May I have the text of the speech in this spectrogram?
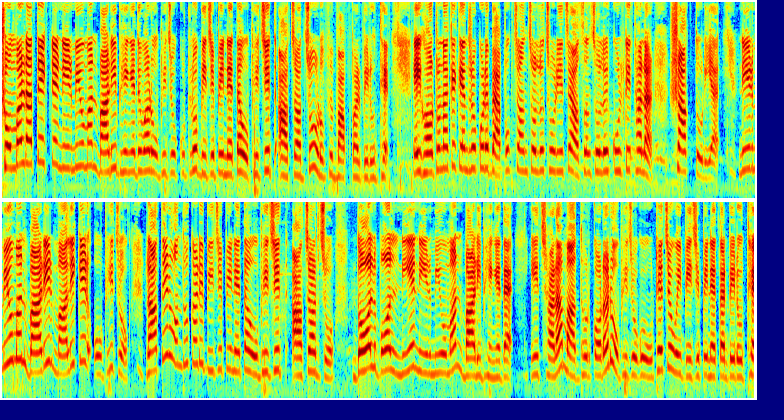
সোমবার রাতে একটি নির্মীয়মান বাড়ি ভেঙে দেওয়ার অভিযোগ উঠল বিজেপি নেতা অভিজিৎ আচার্য ওরফে বাপ্পার বিরুদ্ধে। এই ঘটনাকে কেন্দ্র করে ব্যাপক চাঞ্চল্য ছড়িয়েছে আসানসোলের কুলটি থানার শাকতরিয়ায়। নির্মীয়মান বাড়ির মালিকের অভিযোগ রাতের অন্ধকারে বিজেপি নেতা অভিজিৎ আচার্য দল বল নিয়ে নির্মীয়মান বাড়ি ভেঙে দেয়। এছাড়া মারধর করার অভিযোগও উঠেছে ওই বিজেপি নেতার বিরুদ্ধে।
